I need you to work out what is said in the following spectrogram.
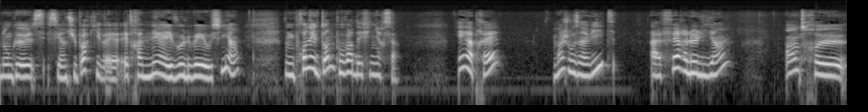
Donc euh, c'est un support qui va être amené à évoluer aussi. Hein. Donc prenez le temps de pouvoir définir ça. Et après, moi je vous invite à faire le lien entre,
